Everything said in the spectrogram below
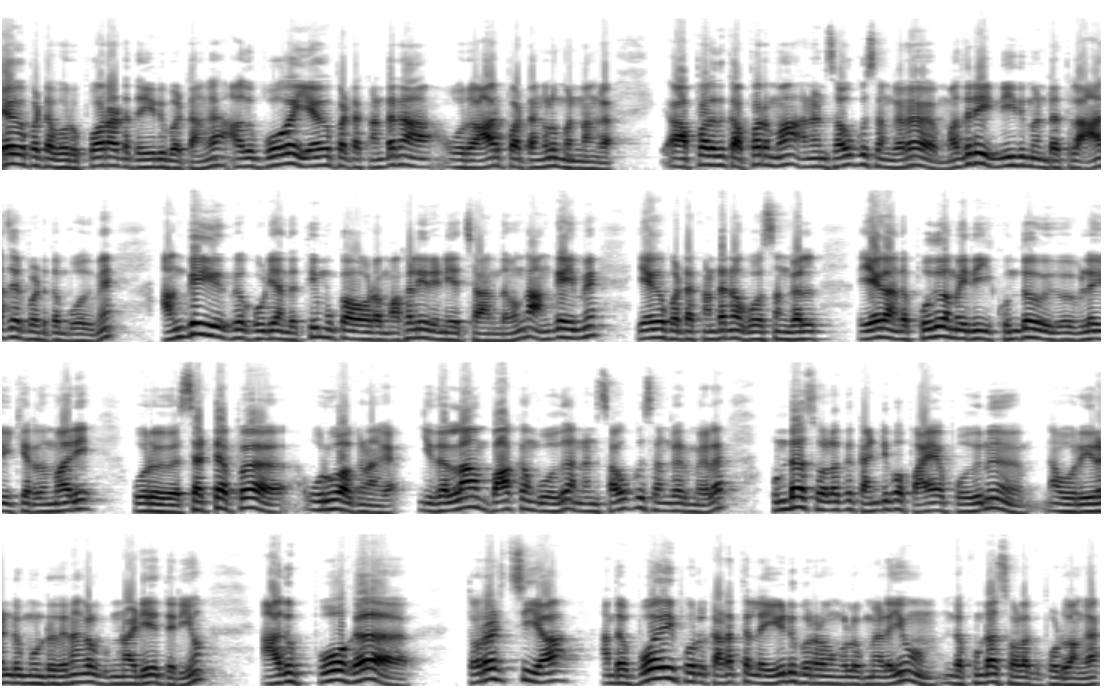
ஏகப்பட்ட ஒரு போராட்டத்தை ஈடுபட்டாங்க. அது போக ஏகப்பட்ட கண்டன ஒரு ஆர்ப்பாட்டங்களும் பண்ணாங்க. அப்புறதுக்கு அப்புறமா அண்ணன் சவுக்கு சங்கரை மதுரை நீதிமன்றத்தில் ஆஜர்படுத்தும் போதுமே அங்கே இருக்கக்கூடிய அந்த திமுகவோட மகளிர் அணியை சார்ந்தவங்க அங்கேயுமே ஏகப்பட்ட கண்டன கோஷங்கள் ஏக அந்த பொது அமைதி குந்த விளைவிக்கிறது மாதிரி ஒரு செட்டப்பை உருவாக்குனாங்க. இதெல்லாம் பார்க்கும்போது அண்ணன் சவுக்கு சங்கர் மேலே குண்டா சோலக்கு கண்டிப்பாக பாய போகுதுன்னு நான் ஒரு இரண்டு மூன்று தினங்களுக்கு முன்னாடியே தெரியும். அது போக தொடர்ச்சியாக அந்த போதைப் பொருள் கடத்தலில் ஈடுபடுறவங்களுக்கு மேலேயும் இந்த குண்டாஸ் வழக்கு போடுவாங்க.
